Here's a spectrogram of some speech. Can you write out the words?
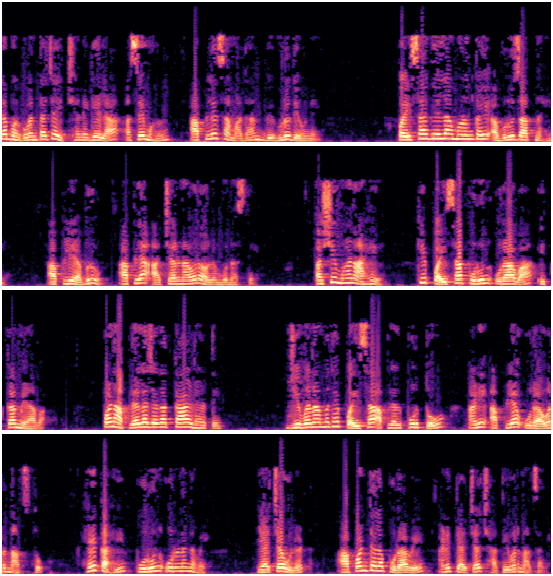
तर भगवंताच्या इच्छेने गेला असे म्हणून आपले समाधान बिघडू देऊ नये. पैसा गेला म्हणून काही अब्रू जात नाही. आपली अब्रू आपल्या आचरणावर अवलंबून असते. अशी म्हण आहे की पैसा पुरून उरावा इतका मिळावा. पण आपल्याला जगात काय आढळते? जीवनामध्ये पैसा आपल्याला पुरतो आणि आपल्या उरावर नाचतो. हे काही पुरून उरणे नव्हे. याच्या उलट आपण त्याला पुरावे आणि त्याच्या छातीवर नाचावे.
